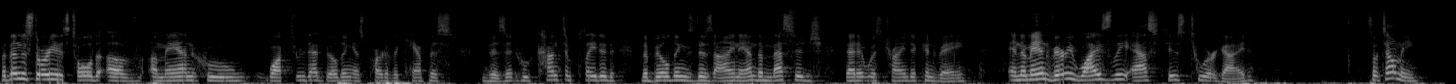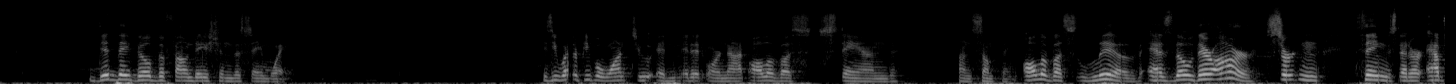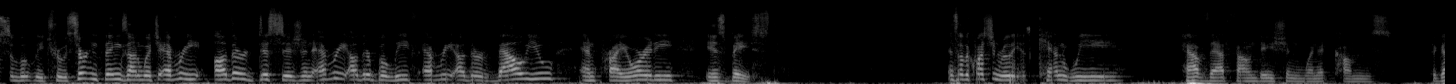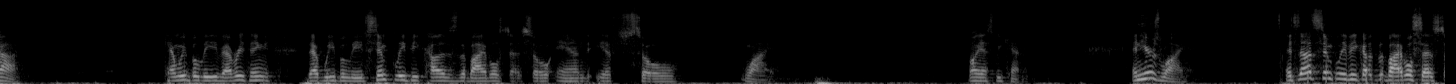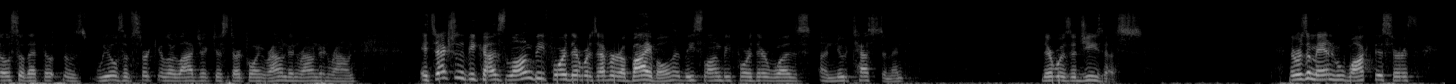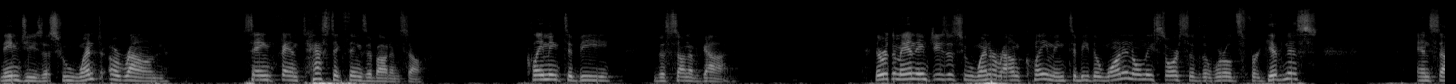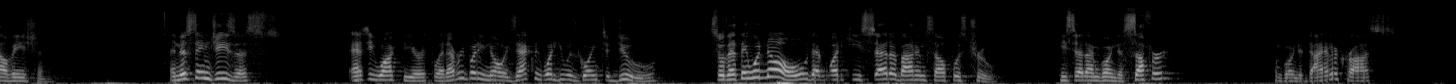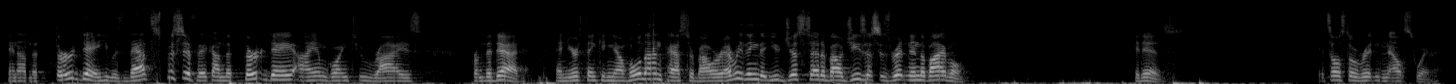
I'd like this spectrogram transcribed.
But then the story is told of a man who walked through that building as part of a campus visit, who contemplated the building's design and the message that it was trying to convey. And the man very wisely asked his tour guide, So tell me, did they build the foundation the same way? You see, whether people want to admit it or not, all of us stand on something. All of us live as though there are certain things that are absolutely true, certain things on which every other decision, every other belief, every other value and priority is based. And so the question really is can we have that foundation when it comes to God? Can we believe everything that we believe simply because the Bible says so? And if so, why? Oh, yes, we can. And here's why. It's not simply because the Bible says so, so that th- those wheels of circular logic just start going round and round and round. It's actually because long before there was ever a Bible, at least long before there was a New Testament, there was a Jesus. There was a man who walked this earth named Jesus who went around saying fantastic things about himself, claiming to be the Son of God. There was a man named Jesus who went around claiming to be the one and only source of the world's forgiveness and salvation. And this same Jesus, as he walked the earth, let everybody know exactly what he was going to do so that they would know that what he said about himself was true. He said, I'm going to suffer, I'm going to die on a cross, and on the third day, he was that specific, on the third day, I am going to rise from the dead. And you're thinking, now hold on, Pastor Bauer, everything that you just said about Jesus is written in the Bible. It is. It's also written elsewhere,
